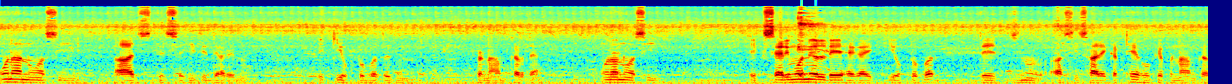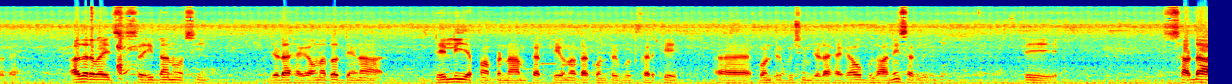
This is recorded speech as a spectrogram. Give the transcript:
ਉਹਨਾਂ ਨੂੰ ਅਸੀਂ ਅੱਜ ਦੇ ਸ਼ਹੀਦੀ ਦਿਹਾੜੇ ਨੂੰ 21 ਅਕਤੂਬਰ ਦੇ ਦਿਨ ਪ੍ਰਣਾਮ ਕਰਦੇ ਹਾਂ। ਉਹਨਾਂ ਨੂੰ ਅਸੀਂ ਇੱਕ ਸੈਰੀਮੋਨੀਅਲ ਡੇ ਹੈਗਾ 21 ਅਕਤੂਬਰ ਤੇ ਜਿਹਨੂੰ ਅਸੀਂ ਸਾਰੇ ਇਕੱਠੇ ਹੋ ਕੇ ਪ੍ਰਣਾਮ ਕਰਦੇ ਹਾਂ। ਅਦਰਵਾਈਜ਼ ਸ਼ਹੀਦਾਂ ਨੂੰ ਅਸੀਂ ਜਿਹੜਾ ਹੈਗਾ ਉਹਨਾਂ ਦਾ ਦੇਣਾ ਡੇਲੀ ਆਪਾਂ ਪ੍ਰਣਾਮ ਕਰਕੇ, ਉਹਨਾਂ ਦਾ ਕੰਟਰੀਬਿਊਟ ਕਰਕੇ ਕੰਟਰੀਬਿਊਸ਼ਨ ਜਿਹੜਾ ਹੈਗਾ ਉਹ ਭੁਲਾ ਨਹੀਂ ਸਕਦੇ। ਤੇ ਸਾਡਾ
